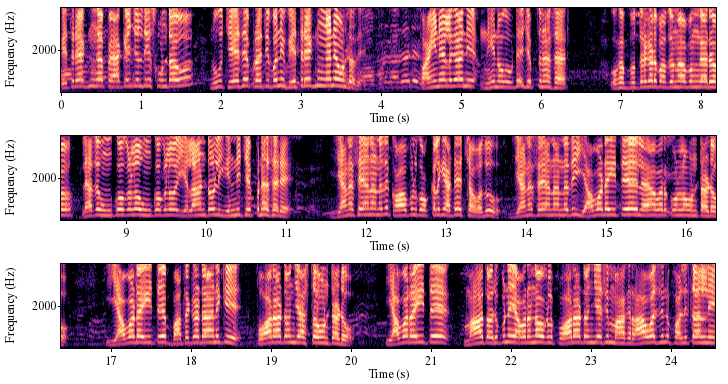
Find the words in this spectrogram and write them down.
వ్యతిరేకంగా ప్యాకేజీలు తీసుకుంటావు నువ్వు చేసే ప్రతి పని వ్యతిరేకంగానే ఉంటుంది. ఫైనల్గా నేను ఒకటే చెప్తున్నాను సార్ ఒక ముద్రగడ పద్మనాభం గారు లేదా ఇంకొకరు ఇంకొకరు ఇలాంటి వాళ్ళు ఎన్ని చెప్పినా సరే జనసేన అనేది కాపులకు ఒక్కరికి అటాచ్ అవ్వదు. జనసేన అన్నది ఎవడైతే లేవర్కంలో ఉంటాడో ఎవడైతే బతకడానికి పోరాటం చేస్తూ ఉంటాడో ఎవరైతే మా తరపున ఎవరన్నా ఒకరు పోరాటం చేసి మాకు రావాల్సిన ఫలితాలని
